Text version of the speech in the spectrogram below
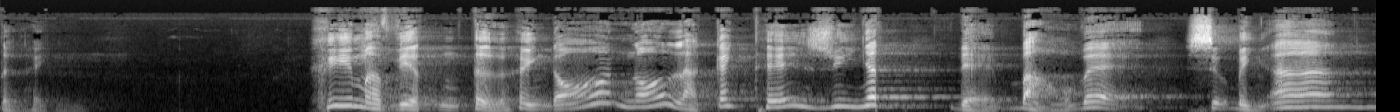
tử hình. Khi mà việc tử hình đó nó là cách thế duy nhất để bảo vệ sự bình an,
